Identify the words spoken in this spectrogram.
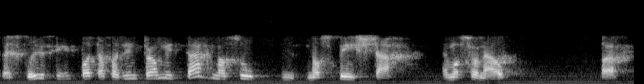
das coisas que a gente pode estar fazendo para aumentar nosso, nosso bem-estar emocional. Tá?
